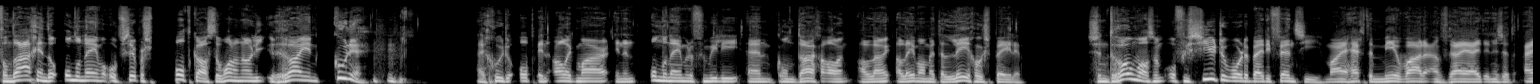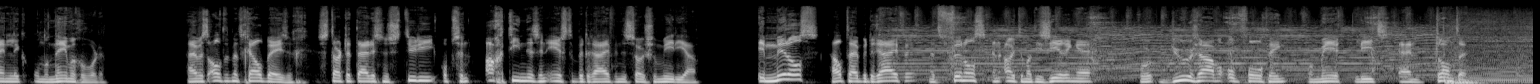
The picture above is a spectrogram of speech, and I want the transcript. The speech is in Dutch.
Vandaag in de Ondernemer op Slippers podcast, de one and only Ryan Koenen. Hij groeide op in Alkmaar in een ondernemende familie en kon dagenlang alleen maar met de Lego spelen. Zijn droom was om officier te worden bij Defensie, maar hij hechtte meer waarde aan vrijheid en is uiteindelijk ondernemer geworden. Hij was altijd met geld bezig, startte tijdens zijn studie op zijn achttiende zijn eerste bedrijf in de social media. Inmiddels helpt hij bedrijven met funnels en automatiseringen voor duurzame opvolging, voor meer leads en klanten.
